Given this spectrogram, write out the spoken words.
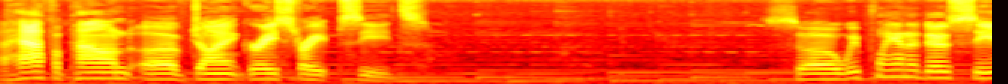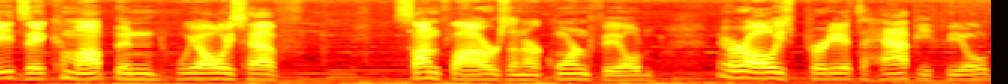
a half a pound of giant gray stripe seeds. So we planted those seeds, they come up and we always have sunflowers in our cornfield. They're always pretty, it's a happy field.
